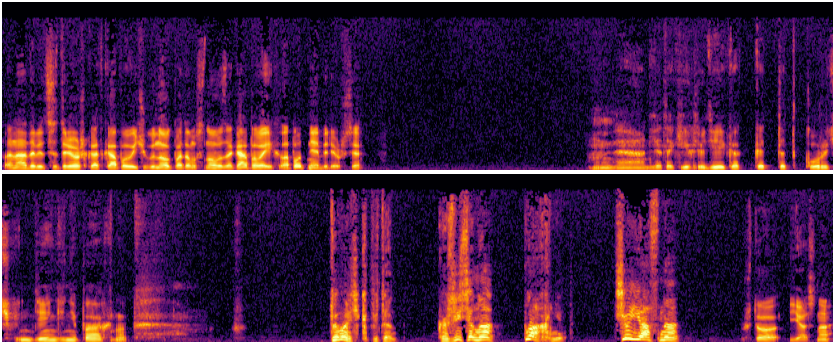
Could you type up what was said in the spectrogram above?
Понадобится трешка, откапывай чугунок, потом снова закапывай, хлопот не оберешься. Да, для таких людей, как этот Курочкин, деньги не пахнут. Товарищ капитан, кажись, она пахнет. Все ясно. Что ясно?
